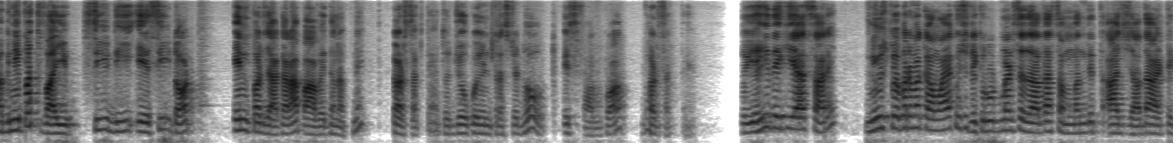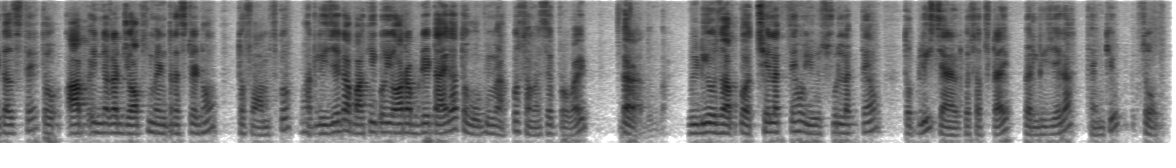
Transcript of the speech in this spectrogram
अग्निपथ वायु C D A C dot in पर जाकर आप आवेदन अपने कर सकते हैं। तो जो कोई इंटरेस्टेड हो, इस फॉर्म को आप भर सकते हैं। तो यही देखिए आज सारे। न्यूज़पेपर में कमाए, कुछ रिक्रूटमेंट से ज़्यादा संबंधित आज ज़्यादा आर्टिकल्स थे। तो आप इन अगर जॉब्स में इंटरेस्टेड हो तो फॉर्म्स को भर लीजिएगा। बाकी कोई और अपडेट आएगा तो वो भी मैं आपको समय से प्रोवाइड करा दूँगा। वीडियोज़ आपको अच्छे लगते हो यूजफुल लगते हो तो प्लीज़ चैनल को सब्सक्राइब कर लीजिएगा। Thank you so much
